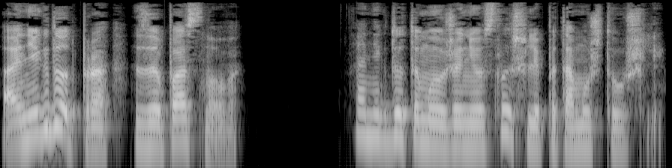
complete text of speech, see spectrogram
анекдот про запасного». Анекдота мы уже не услышали, потому что ушли.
